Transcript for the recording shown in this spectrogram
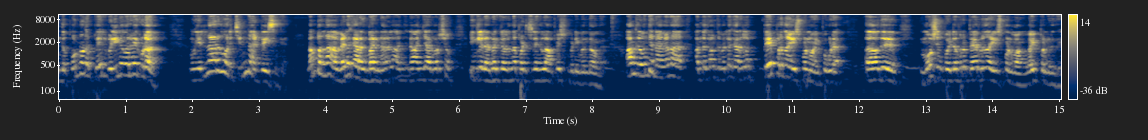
இந்த பொண்ணோட பேர் வெளியில் வரவே கூடாது. அவங்க எல்லாருக்கும் ஒரு சின்ன அட்வைஸுங்க நம்மலாம் வேலைக்காரங்க மாதிரி நாங்களாம் அஞ்சு நான் அஞ்சாறு வருஷம் இங்கிலாந்து அமெரிக்கால தான் படிச்சுட்டு ஆப்ரேஷன் பண்ணி வந்தவங்க. அங்கே வந்து நாங்கெல்லாம் அந்த காலத்து வெள்ளைக்காரங்களாம் பேப்பர் தான் யூஸ் பண்ணுவோம் இப்போ கூட. அதாவது மோஷன் போயிட்ட அப்புறம் பேப்பர் தான் யூஸ் பண்ணுவாங்க வெயிட் பண்ணுறது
